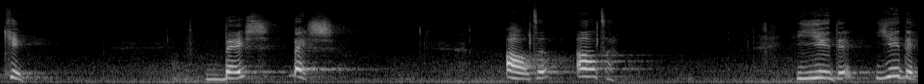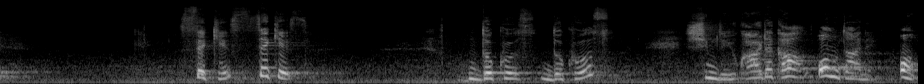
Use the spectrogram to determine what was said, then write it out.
iki. Beş, beş. Altı, altı. Yedi, yedi. Sekiz, sekiz. Dokuz, dokuz. Şimdi yukarıda kal. On tane. On,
